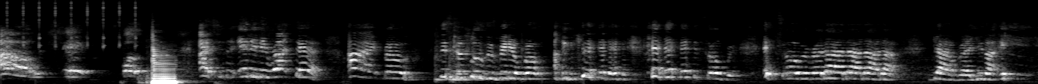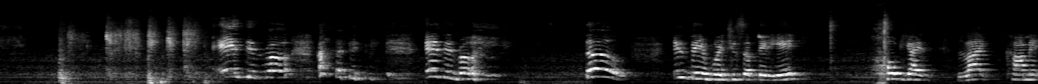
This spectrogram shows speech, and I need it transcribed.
Oh shit! Fuck. I should have ended it right there. All right, bro. This concludes this video, bro. it's over. It's over, bro. Nah, nah, nah, nah. God, bro, you not. End this, bro. End this, bro. No. It's been your boy Juice Up 38. Hope you guys like, comment,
